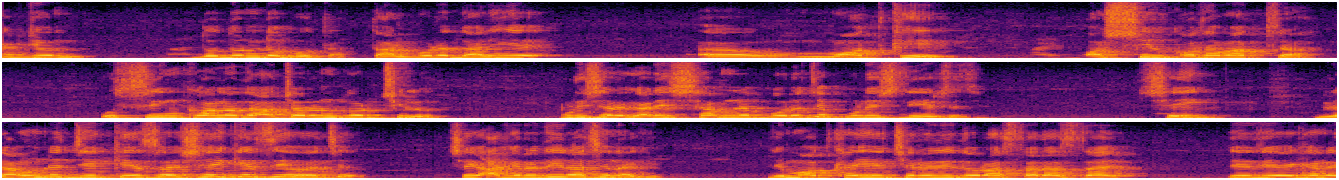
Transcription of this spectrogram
একজন দোদণ্ড প্রতাপ তারপরে দাঁড়িয়ে মদ খেয়ে অশ্লীল কথাবার্তা, উচ্ছৃঙ্খলতা আচরণ করছিল, পুলিশের গাড়ির সামনে পড়েছে, পুলিশ নিয়ে এসেছে। সেই গ্রাউন্ডে যে কেস হয়, সেই কেসই হয়েছে। সে আগের দিন আছে নাকি? যে মদ খাইয়ে ছেড়ে দিত রাস্তা রাস্তায় যে যে এখানে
